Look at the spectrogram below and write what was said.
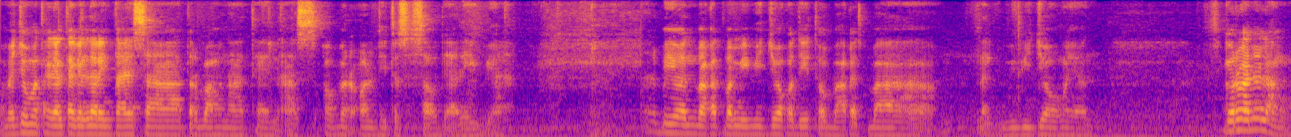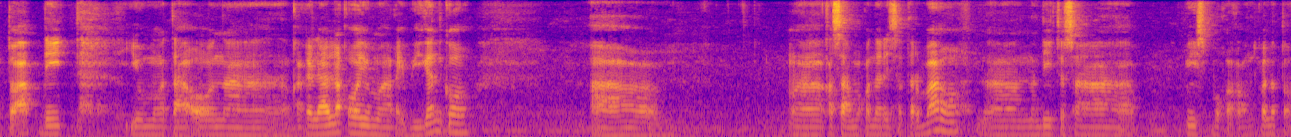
medyo matagal-tagal na rin tayo sa trabaho natin as overall dito sa Saudi Arabia. Ano ba yun? Bakit ba may video ako dito? Bakit ba nag-video ako ngayon? Siguro ano lang, to update yung mga tao na kakilala ko, yung mga kaibigan ko. Um, mga kasama ko na rin sa trabaho na nandito sa Facebook account ko na to.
